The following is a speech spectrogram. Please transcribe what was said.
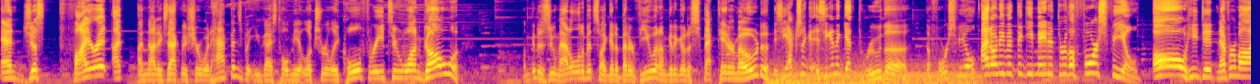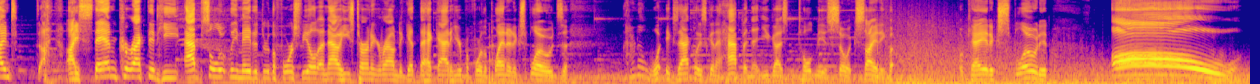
and just fire it. I, I'm not exactly sure what happens, but you guys told me it looks really cool. Three, two, one, go! I'm gonna zoom out a little bit so I get a better view, and I'm gonna go to spectator mode. Is he actually, is he gonna get through the, the force field? I don't even think he made it through the force field. Oh, he did, never mind. I stand corrected. He absolutely made it through the force field, and now he's turning around to get the heck out of here before the planet explodes. I don't know what exactly is going to happen that you guys told me is so exciting, but... Okay, it exploded. Oh!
